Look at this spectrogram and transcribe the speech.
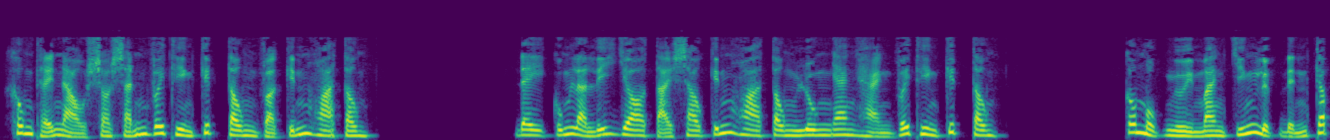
không thể nào so sánh với thiên kích tông và kính hoa tông. Đây cũng là lý do tại sao kính hoa tông luôn ngang hàng với thiên kích tông. Có một người mang chiến lực đỉnh cấp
